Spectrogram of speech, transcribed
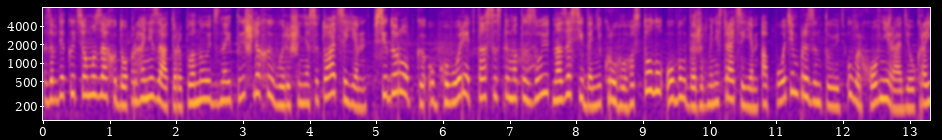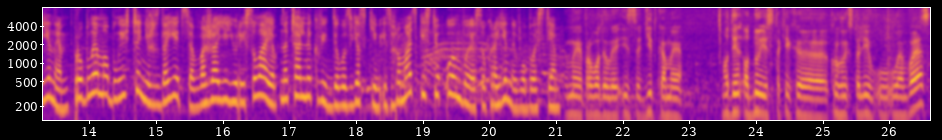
Завдяки цьому заходу організатори планують знайти шляхи вирішення ситуації. Всі доробки обговорять та систематизують на засіданні круглого столу облдержадміністрації, а потім презентують у Верховній Раді України. Проблема ближче ніж здається, вважає Юрій Солаєв, начальник відділу зв'язків із громадськістю УМВС України в області. Ми проводили із дітками один, одну із таких е, круглих столів у, у МВС.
